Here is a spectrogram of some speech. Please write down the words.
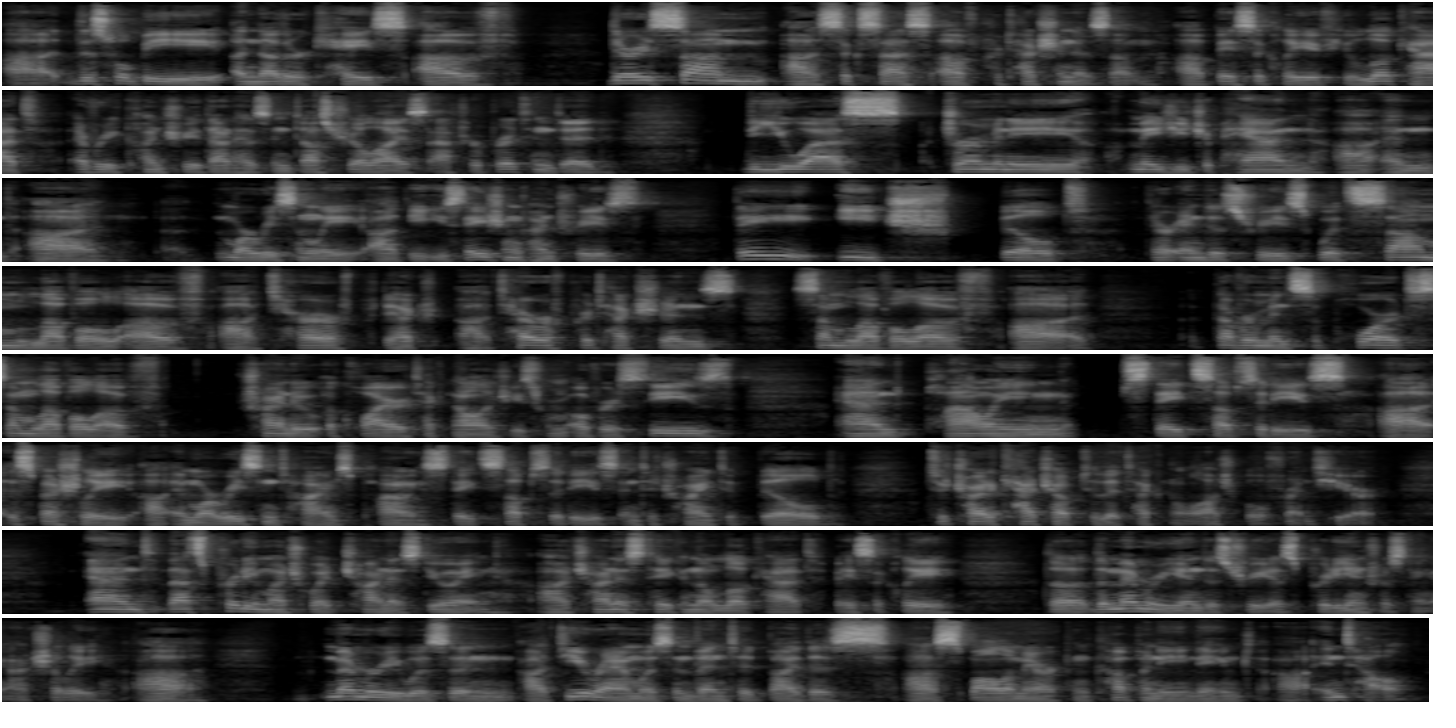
uh, this will be another case of there is some uh, success of protectionism. Uh, basically, if you look at every country that has industrialized after Britain did, the US, Germany, Meiji Japan, uh, and uh, more recently uh, the East Asian countries, they each built their industries with some level of uh, tariff, protect, uh, tariff protections, some level of uh, government support, some level of trying to acquire technologies from overseas, and plowing state subsidies, especially in more recent times, plowing state subsidies into trying to build, to try to catch up to the technological frontier. And that's pretty much what China's doing. Uh, China's taken a look at basically the, the memory industry is pretty interesting, actually. Uh, memory was in, uh, DRAM was invented by this uh, small American company named uh, Intel.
